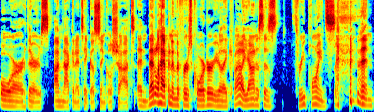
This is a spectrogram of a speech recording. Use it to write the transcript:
or there's I'm not going to take a single shot, and that'll happen in the first quarter. You're like, wow, Giannis has three points, and then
